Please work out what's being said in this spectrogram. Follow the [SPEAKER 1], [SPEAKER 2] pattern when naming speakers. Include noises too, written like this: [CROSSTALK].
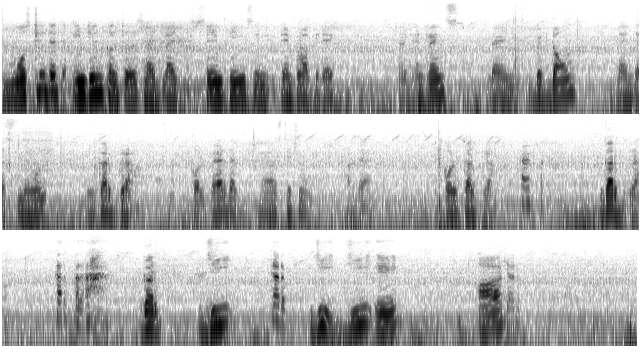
[SPEAKER 1] mostly that Indian cultures had like same things in temple architect, like entrance, then big dome, then the small garbhagriha called where the uh, statue are there. It's called garbhagriha. [LAUGHS] Garbhagriha.
[SPEAKER 2] Karpara.
[SPEAKER 1] garb, G
[SPEAKER 2] garb,
[SPEAKER 1] G G A R
[SPEAKER 2] garb.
